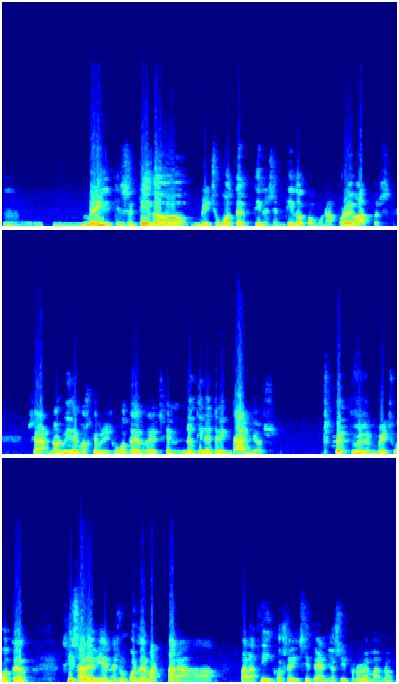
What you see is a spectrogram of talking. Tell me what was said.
Brady tiene sentido. Bridgewater tiene sentido como una prueba. Pues, o sea, no olvidemos que Bridgewater es que no tiene 30 años. Bridgewater, si sale bien, es un quarterback para, para 5, 6, 7 años sin problema, ¿no?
